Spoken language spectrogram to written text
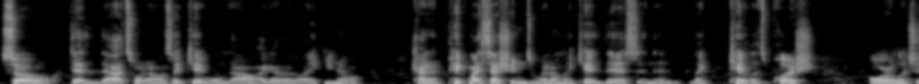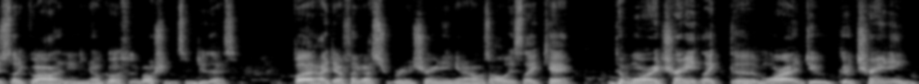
So that that's when I was like, okay, well, now I got to, like, you know, kind of pick my sessions when I'm like, okay, this, and then like, okay, let's push, or let's just like go out and, you know, go through the motions and do this. But I definitely got super into training and I was always like, okay, the more I train, like the more I do good training,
